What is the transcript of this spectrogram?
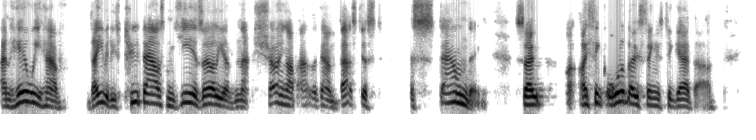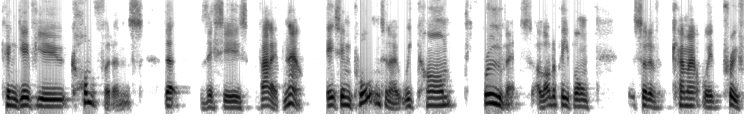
And here we have David is 2,000 years earlier than that, showing up at the ground. That's just astounding. So I think all of those things together can give you confidence that this is valid. Now, it's important to note we can't prove it. A lot of people sort of come out with proof,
